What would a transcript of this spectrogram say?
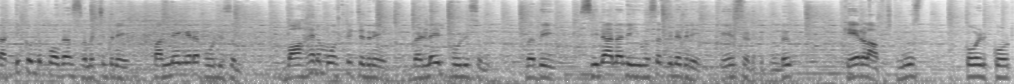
തട്ടിക്കൊണ്ടു പോകാൻ ശ്രമിച്ചതിന് പന്നേങ്ങര പോലീസും വാഹനം മോഷ്ടിച്ചതിന് വെള്ളയിൽ പോലീസും പ്രതി സിനാൻ അലി യൂസഫിനെതിരെ കേസെടുത്തിട്ടുണ്ട്. കേരള ന്യൂസ് കോഴിക്കോട്.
